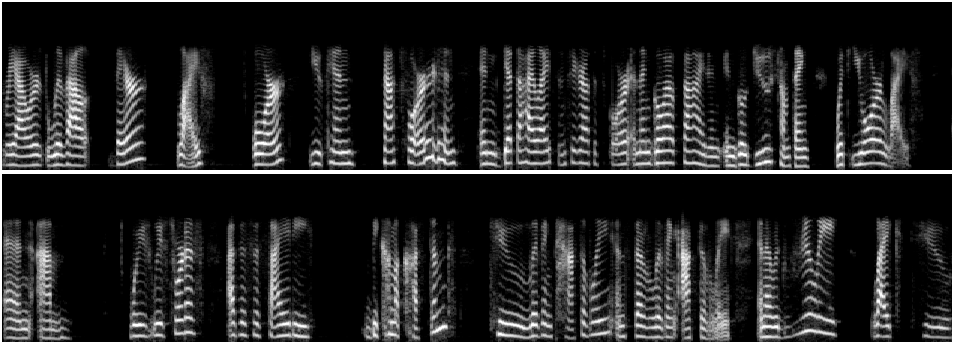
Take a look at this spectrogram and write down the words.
3 hours live out their life, or you can fast forward and and get the highlights and figure out the score, and then go outside and, and go do something with your life. And um, we've we've sort of, as a society, become accustomed to living passively instead of living actively. And I would really like to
